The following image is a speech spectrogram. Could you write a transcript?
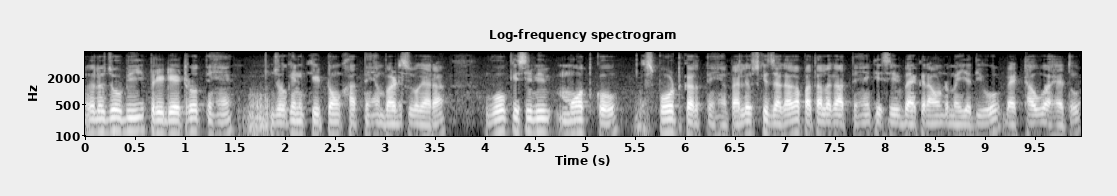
मतलब जो भी प्रीडेटर होते हैं, जो कि इन कीटों खाते हैं बर्ड्स वगैरह, वो किसी भी मौत को स्पोर्ट करते हैं। पहले उसकी जगह का पता लगाते हैं, किसी भी बैकग्राउंड में यदि वो बैठा हुआ है तो।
